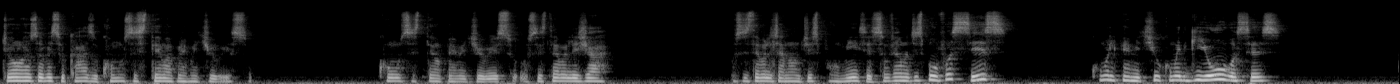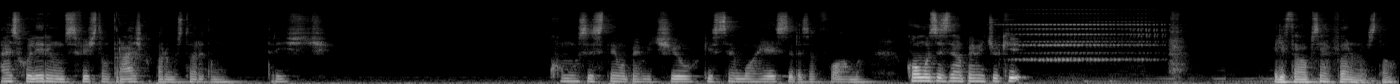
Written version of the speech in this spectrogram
John resolvesse o caso? Como o sistema permitiu isso? Como o sistema permitiu isso? O sistema ele já. O sistema ele já não diz por mim, o sistema já não diz por vocês. Como ele permitiu, como ele guiou vocês a escolherem um desfecho tão trágico para uma história tão triste. Como o sistema permitiu que Sam morresse dessa forma? Como o sistema permitiu que. Eles estão observando, não estão?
